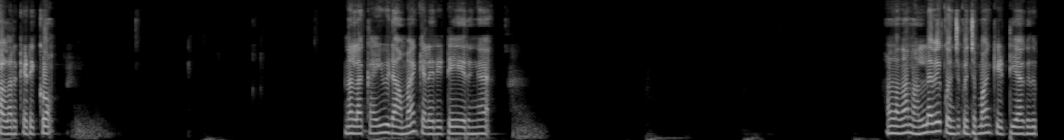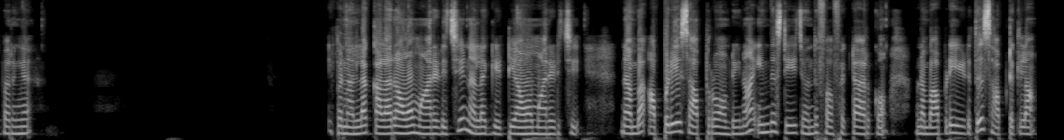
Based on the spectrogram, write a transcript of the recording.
கலர் கிடைக்கும். நல்லா கைவிடாமல் கிளறிட்டே இருங்க. அவ்வளோதான் நல்லாவே கொஞ்சம் கொஞ்சமாக கெட்டியாகுது பாருங்கள் இப்போ நல்லா கலராகவும் மாறிடுச்சு நல்லா கெட்டியாகவும் மாறிடுச்சு. நம்ம அப்படியே சாப்பிட்றோம் அப்படின்னா இந்த ஸ்டேஜ் வந்து பர்ஃபெக்டாக இருக்கும். நம்ம அப்படியே எடுத்து சாப்பிட்டுக்கலாம்.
